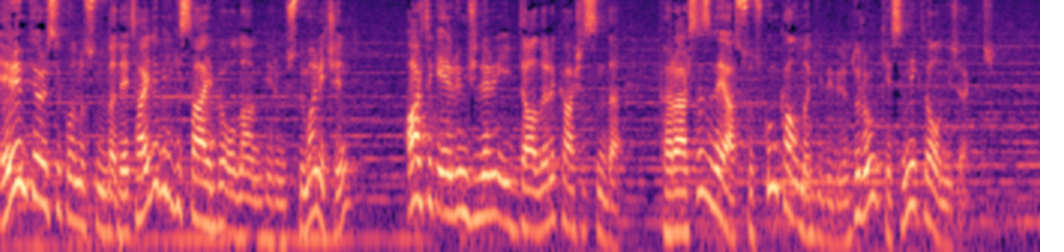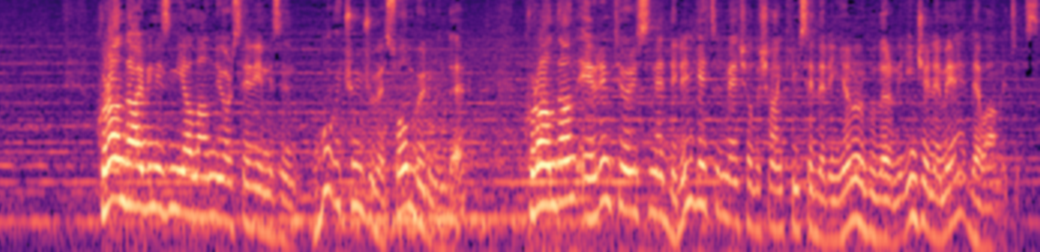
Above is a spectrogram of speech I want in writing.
Evrim teorisi konusunda detaylı bilgi sahibi olan bir Müslüman için artık evrimcilerin iddiaları karşısında kararsız veya suskun kalma gibi bir durum kesinlikle olmayacaktır. Kur'an Darwinizmi yalanlıyor serimizin bu üçüncü ve son bölümünde Kur'an'dan evrim teorisine delil getirmeye çalışan kimselerin yanılgılarını incelemeye devam edeceğiz.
